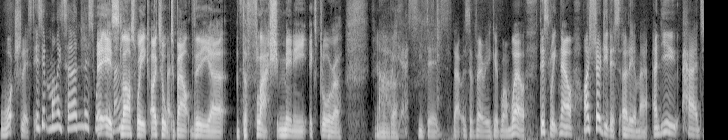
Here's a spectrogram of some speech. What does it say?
watch list. Is it my turn this week? It is. Last week I talked about the uh, the Flash Mini Explorer. If you remember. Yes, you did. That was a very good one. Well, this week, now, I showed you this earlier, Matt, and you had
